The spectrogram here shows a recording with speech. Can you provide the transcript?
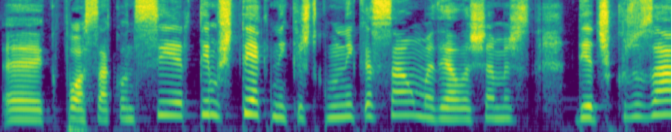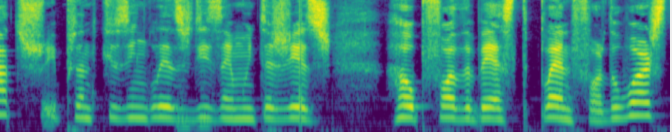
Uh, que possa acontecer. Temos técnicas de comunicação, uma delas chama-se dedos cruzados, e portanto que os ingleses dizem muitas vezes hope for the best, plan for the worst.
